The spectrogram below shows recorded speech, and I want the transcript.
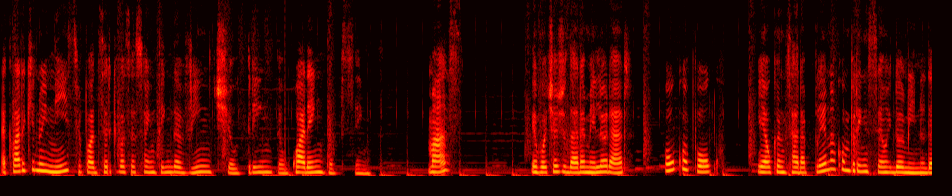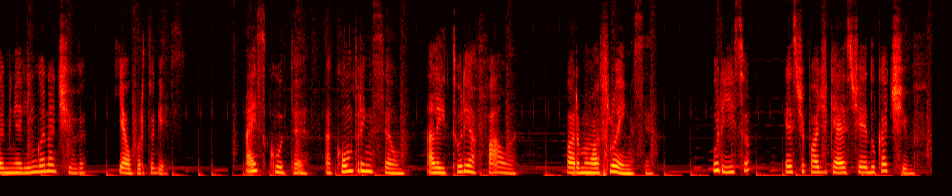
É claro que no início pode ser que você só entenda 20 ou 30 ou 40%, mas eu vou te ajudar a melhorar pouco a pouco e alcançar a plena compreensão e domínio da minha língua nativa, que é o português. A escuta, a compreensão, a leitura e a fala formam a fluência. Por isso, este podcast é educativo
